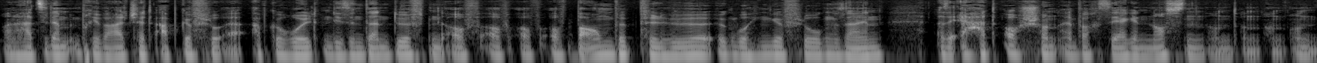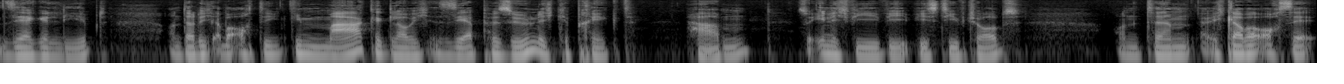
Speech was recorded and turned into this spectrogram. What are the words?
und hat sie dann im Privatchat äh, abgeholt und die sind dann dürften auf, auf, auf, auf Baumwipfelhöhe irgendwo hingeflogen sein. Also er hat auch schon einfach sehr genossen und, und, und, und sehr gelebt und dadurch aber auch die, die Marke, glaube ich, sehr persönlich geprägt haben, so ähnlich wie, wie, wie Steve Jobs. Und ähm, ich glaube auch sehr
